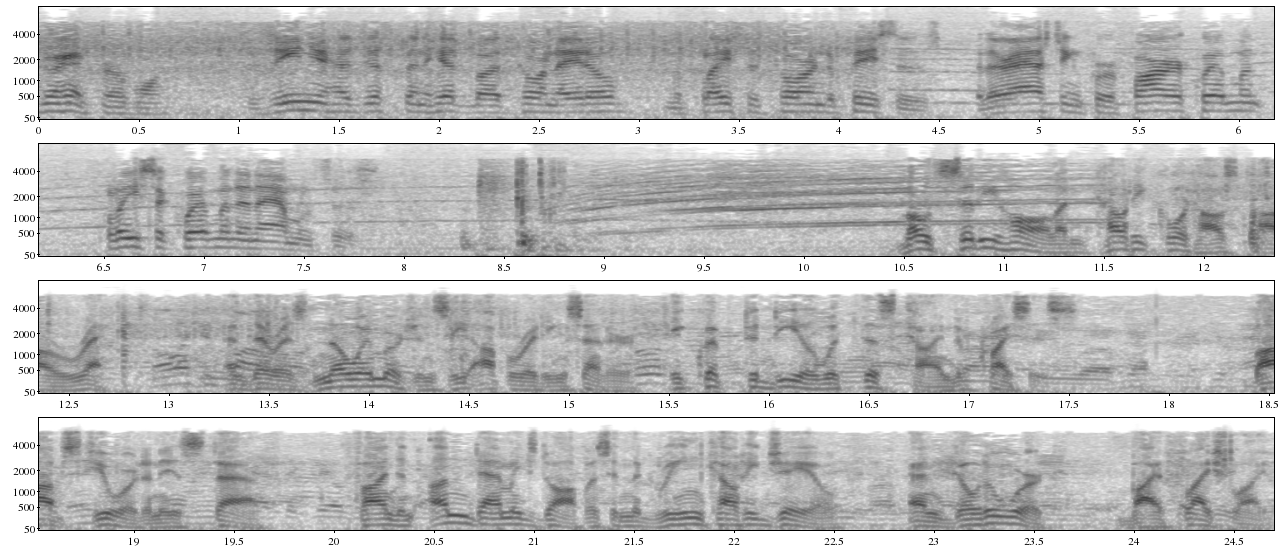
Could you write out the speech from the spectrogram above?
Go ahead, Fairborn. Xenia has just been hit by a tornado, and the place is torn to pieces. They're asking for fire equipment, police equipment, and ambulances. Both City Hall and County Courthouse are wrecked, and there is no emergency operating center equipped to deal with this kind of crisis. Bob Stewart and his staff find an undamaged office in the Greene County Jail and go to work by flashlight.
